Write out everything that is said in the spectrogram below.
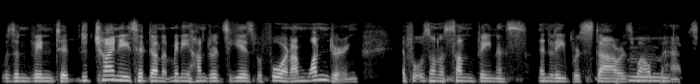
was invented the chinese had done it many hundreds of years before and i'm wondering if it was on a sun venus and libra star as well Mm. perhaps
